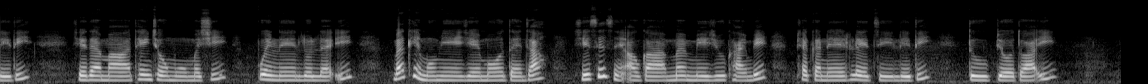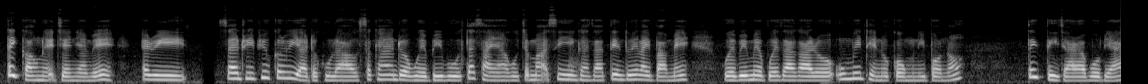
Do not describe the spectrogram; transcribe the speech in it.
လေသည်ရေတံမှာထိန်ချုံမှုမရှိပွင့်လင်းလွတ်လပ်၏မက်ခင်မွန်မြင့်ရေမောတန်ကြောင့်ရေစစ်စင်အောက်ကမတ်မေယူခိုင်ပြီးဖြက်ကနေလှည့်ကြည့်လေသည်သူပျော်သွား၏ တိတ်ကောင်းတဲ့အကြံဉာဏ်ပဲအဲ့ဒီစန်ထရီဖြူကရိယာတခုလောက်စကန်အတွက်ဝယ်ပေးဖို့တက်ဆိုင်ရာကိုကျွန်မအစီရင်ခံစာတင်သွင်းလိုက်ပါမယ်ဝယ်ပေးမဲ့ပွဲစားကတော့ဦးမင်းထင်တို့ကုမ္ပဏီပေါ့နော်တိတ်သေးကြတာပေါ့ဗျာ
